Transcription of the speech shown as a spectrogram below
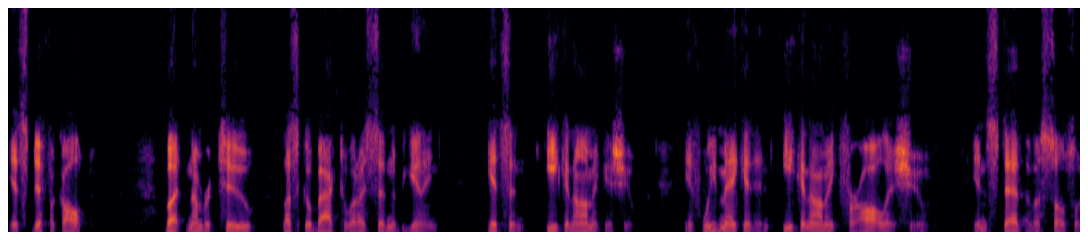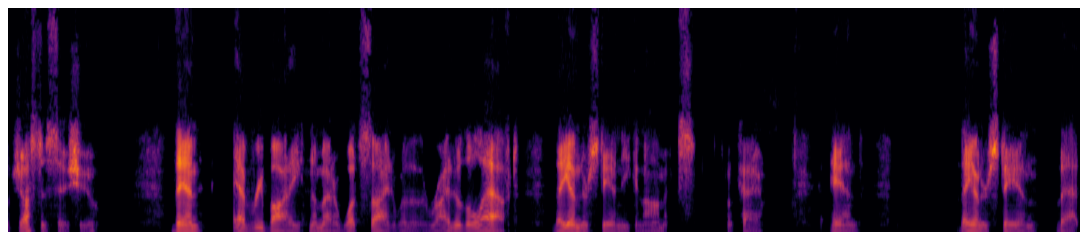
it's difficult, but number two, let's go back to what I said in the beginning. It's an economic issue. If we make it an economic for all issue, instead of a social justice issue, then everybody, no matter what side, whether the right or the left, they understand economics. Okay. And they understand that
